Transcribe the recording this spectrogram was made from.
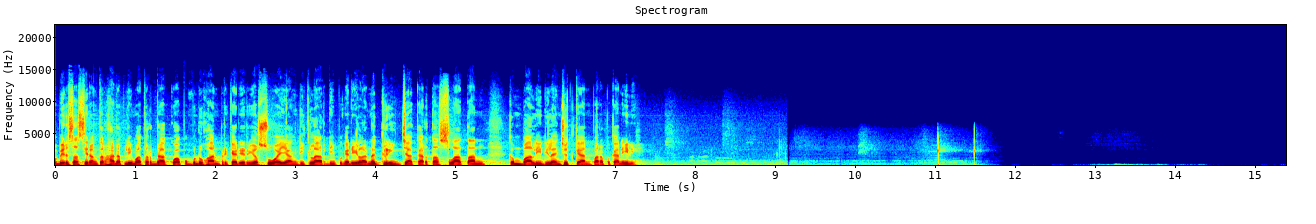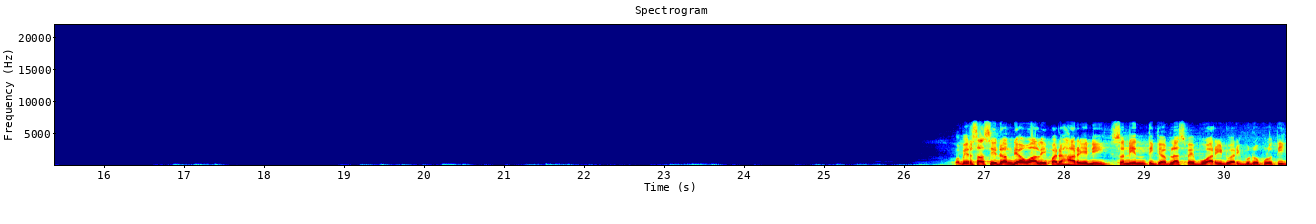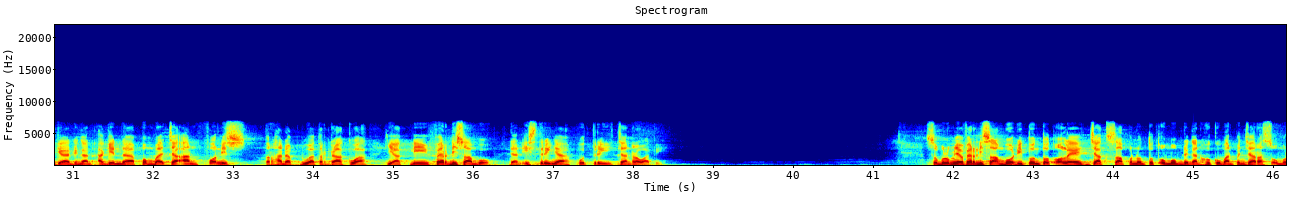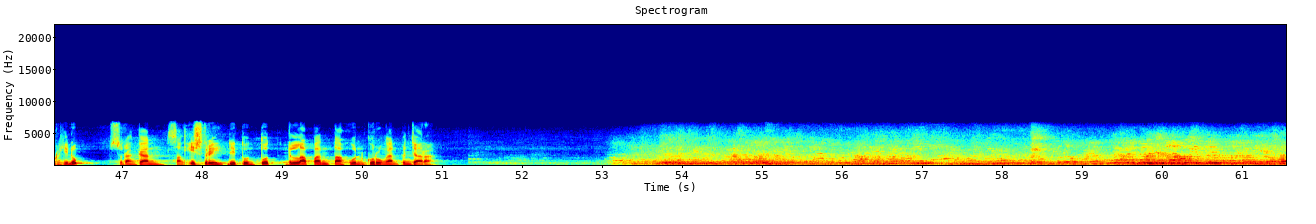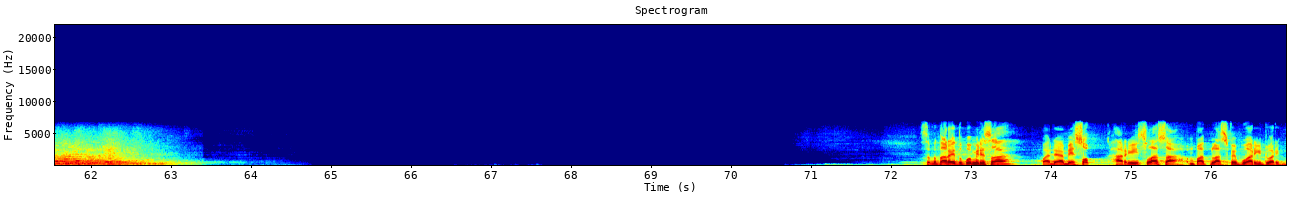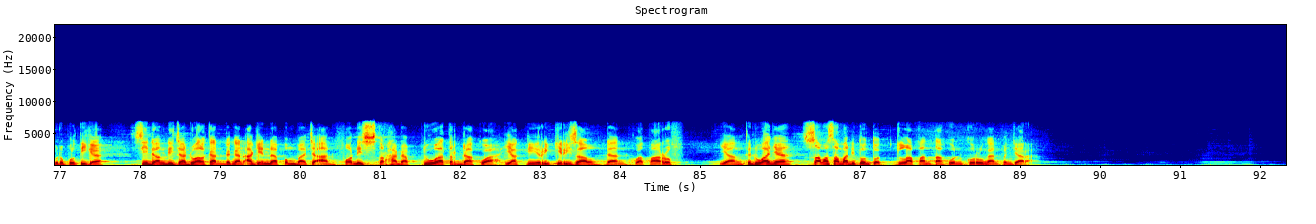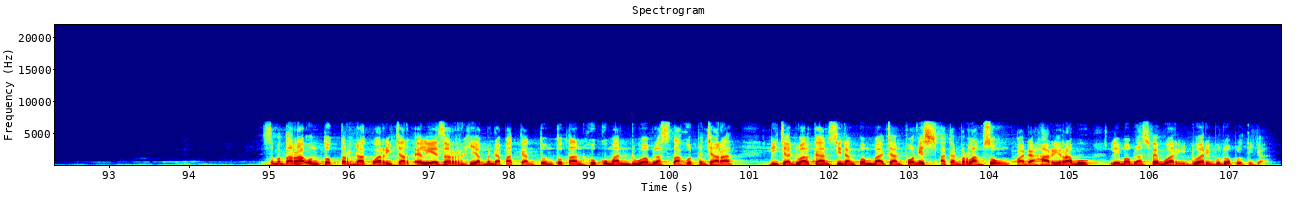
Pemirsa sidang terhadap lima terdakwa pembunuhan Brigadir Yosua yang digelar di Pengadilan Negeri Jakarta Selatan kembali dilanjutkan pada pekan ini. Pemirsa sidang diawali pada hari ini, Senin 13 Februari 2023 dengan agenda pembacaan vonis terhadap dua terdakwa, yakni Ferdi Sambo dan istrinya Putri Chandrawati. Sebelumnya Ferdi Sambo dituntut oleh jaksa penuntut umum dengan hukuman penjara seumur hidup, sedangkan sang istri dituntut 8 tahun kurungan penjara. Sementara itu pemirsa, pada besok hari Selasa 14 Februari 2023, sidang dijadwalkan dengan agenda pembacaan vonis terhadap dua terdakwa yakni Riki Rizal dan Kuat Maruf yang keduanya sama-sama dituntut 8 tahun kurungan penjara. Sementara untuk terdakwa Richard Eliezer yang mendapatkan tuntutan hukuman 12 tahun penjara, Dijadwalkan sidang pembacaan vonis akan berlangsung pada hari Rabu 15 Februari 2023.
